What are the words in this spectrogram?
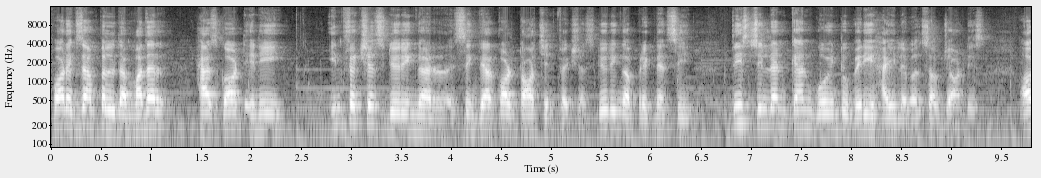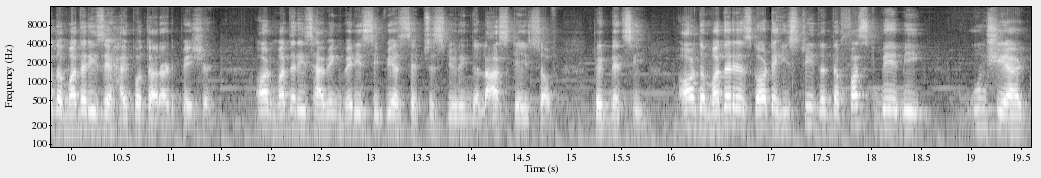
For example, the mother has got any infections during her, they are called TORCH infections, during a pregnancy. These children can go into very high levels of jaundice. Or the mother is a hypothyroid patient. Or mother is having very severe sepsis during the last days of pregnancy. Or the mother has got a history that the first baby whom she had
